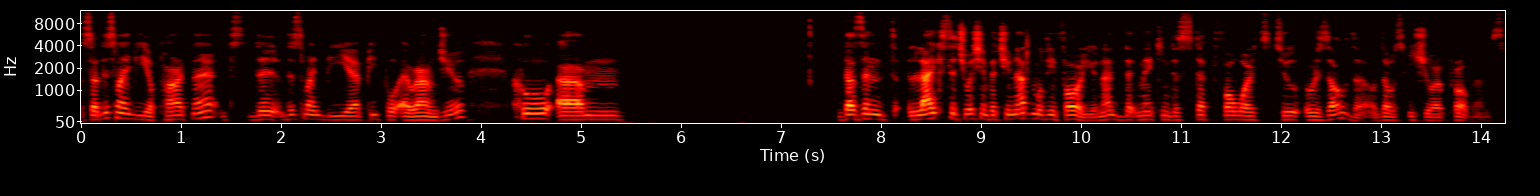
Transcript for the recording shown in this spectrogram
So this might be your partner, this might be uh, people around you who um, doesn't like situation but you're not moving forward. You're not making the step forward to resolve the, those issue or problems.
